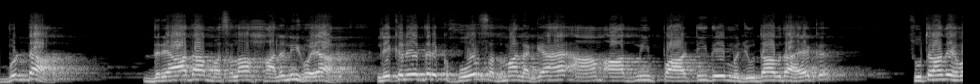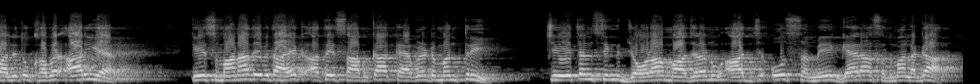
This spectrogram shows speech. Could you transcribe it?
ਬੁੱਢਾ ਦਰਿਆ ਦਾ ਮਸਲਾ ਹੱਲ ਨਹੀਂ ਹੋਇਆ, ਲੇਕਿਨ ਇੱਧਰ ਇੱਕ ਹੋਰ ਸਦਮਾ ਲੱਗਿਆ ਹੈ, ਆਮ ਆਦਮੀ ਪਾਰਟੀ ਦੇ ਮੌਜੂਦਾ ਵਿਧਾਇਕ ਸੂਤਰਾਂ ਦੇ ਹਵਾਲੇ ਤੋਂ ਖਬਰ ਆ ਰਹੀ ਹੈ। ਕਿ ਸਮਾਣਾ ਦੇ ਵਿਧਾਇਕ ਅਤੇ ਸਾਬਕਾ ਕੈਬਨਿਟ ਮੰਤਰੀ ਚੇਤਨ ਸਿੰਘ ਜੋੜਾ ਮਾਜਰਾ ਨੂੰ ਅੱਜ ਉਸ ਸਮੇਂ ਗਹਿਰਾ ਸਦਮਾ ਲੱਗਾ।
